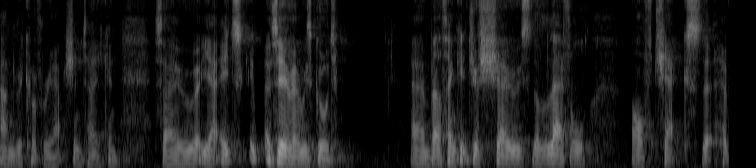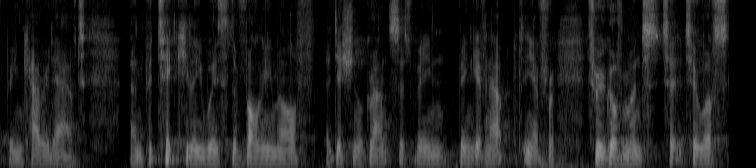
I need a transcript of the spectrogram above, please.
and recovery action taken. So uh, yeah, it's, a zero is good. Um, but I think it just shows the level of checks that have been carried out and particularly with the volume of additional grants that's been been given out you know, for, through government to, to us,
